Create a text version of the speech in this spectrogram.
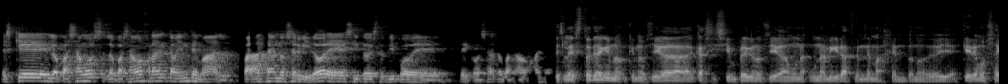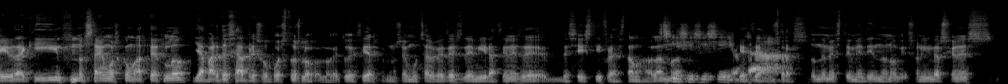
es que lo pasamos, lo pasamos francamente mal, balanceando servidores y todo este tipo de, de cosas. Lo pasamos mal. Es la historia que, no, que, nos llega casi siempre que nos llega una, una, migración de Magento, ¿no? De oye, queremos salir de aquí, no sabemos cómo hacerlo. Y aparte, o sea, presupuestos, lo, lo que tú decías, pues no sé, muchas veces de migraciones de, de seis cifras estamos hablando. Sí, sí, sí. sí que decía, ostras, ¿dónde me estoy metiendo? ¿no? Que son inversiones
